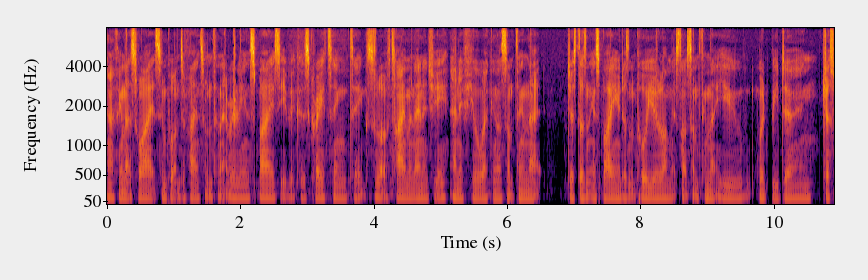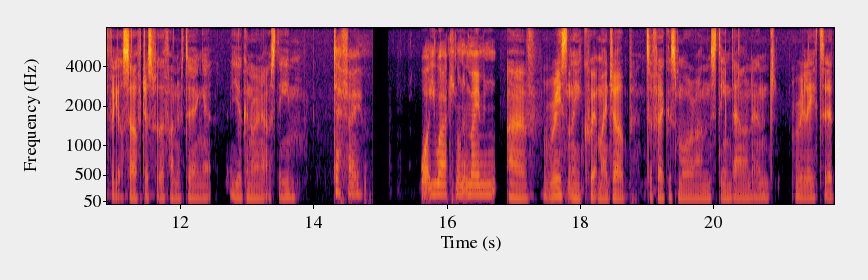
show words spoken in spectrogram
I think that's why it's important to find something that really inspires you because creating takes a lot of time and energy. And if you're working on something that just doesn't inspire you doesn't pull you along, it's not something that you would be doing just for yourself, just for the fun of doing it. You're going to run out of steam. Defo. What are you working on at the moment? I've recently quit my job to focus more on Steam Down and related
